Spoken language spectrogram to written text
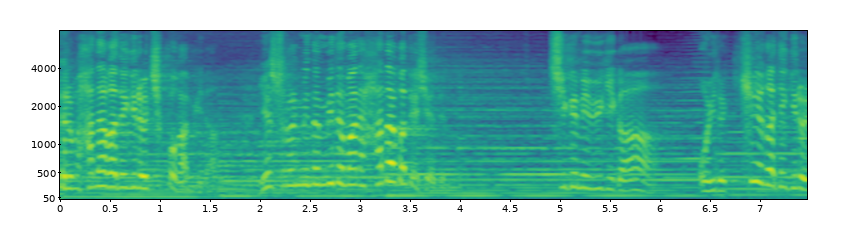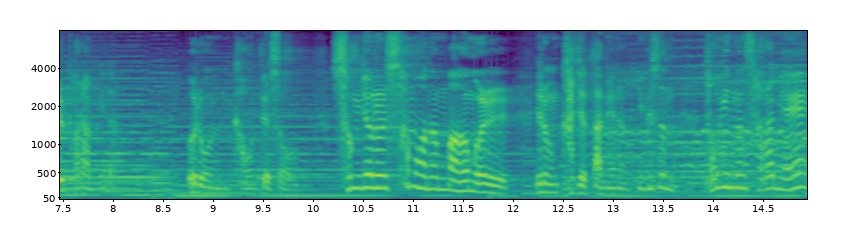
여러분 하나가 되기를 축복합니다. 예수를 믿는 믿음 안에 하나가 되셔야 됩니다. 지금의 위기가 오히려 기회가 되기를 바랍니다. 어려운 가운데서 성전을 사모하는 마음을 여러분 가졌다면 이것은 복 있는 사람의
